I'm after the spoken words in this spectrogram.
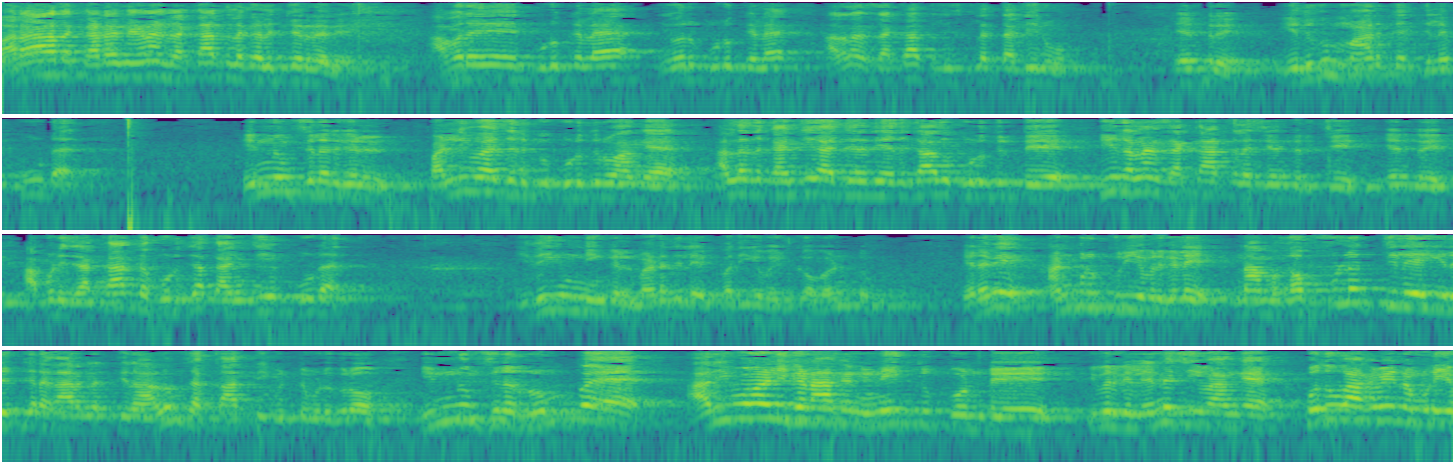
வராத கடனை ஜக்காத்துல கழிச்சிடுறது அவரு கொடுக்கல இவர் கொடுக்கல அதெல்லாம் ஜக்காத் லிஸ்ட்ல தள்ளிடுவோம் என்று எதுவும் மார்க்கத்தில கூட இன்னும் சிலர்கள் பள்ளிவாசலுக்கு கொடுத்துருவாங்க அல்லது கஞ்சி காய்ச்சறது எதுக்காவது கொடுத்துட்டு இதெல்லாம் ஜக்காத்துல சேர்ந்துருச்சு என்று. அப்படி ஜக்காத்த கொடுத்தா கஞ்சியே கூடாது. இதையும் நீங்கள் மனதிலே பதிய வைக்க வேண்டும். எனவே அன்புக்குரியவர்களே நாம் கப்புலத்திலே இருக்கிற காரணத்தினாலும் ஜக்காத்தை விட்டு விடுகிறோம். இன்னும் சிலர் ரொம்ப அறிவாளிகளாக நினைத்துக் கொண்டு இவர்கள் என்ன செய்வாங்க? பொதுவாகவே நம்முடைய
